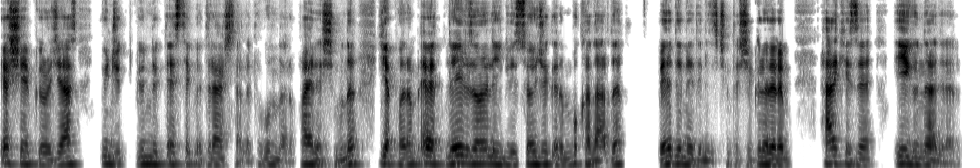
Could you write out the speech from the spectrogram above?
Yaşayıp göreceğiz. Günlük, günlük destek ve dirençlerle de bunların paylaşımını yaparım. Evet Layer Zero ile ilgili söyleyeceklerim bu kadardı. Beni dinlediğiniz için teşekkür ederim. Herkese iyi günler dilerim.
